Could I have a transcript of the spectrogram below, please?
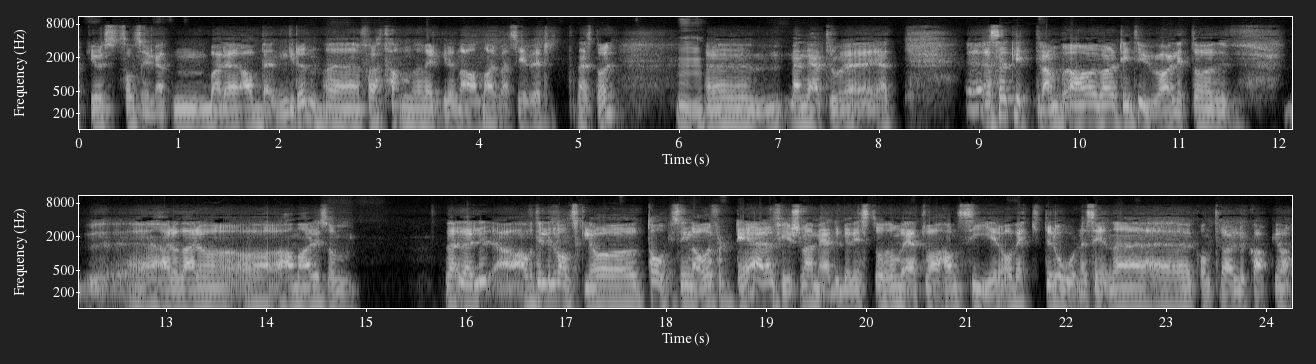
øker jo sannsynligheten bare av den grunn eh, for at han velger en annen arbeidsgiver neste år. Mm. men jeg tror jeg, jeg, jeg har sett litt, han har vært intervjua litt og, eh, her og der, og, og han har liksom det er litt, av og til litt vanskelig å tolke signaler, for det er en fyr som er mediebevisst og som vet hva han sier og vekter ordene sine eh, kontra Lukaku. Da.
